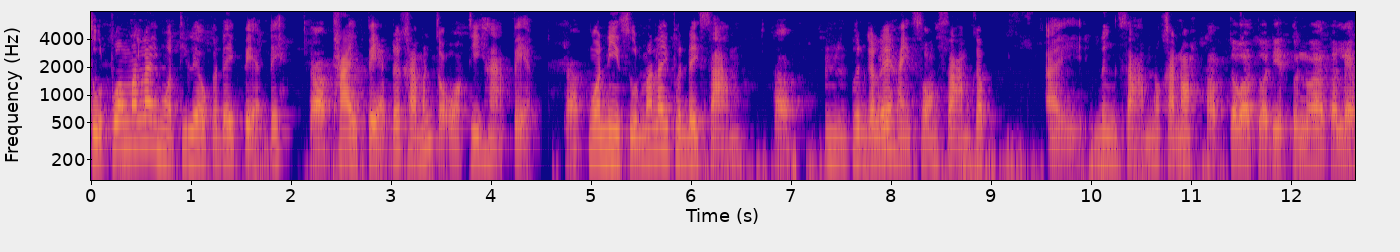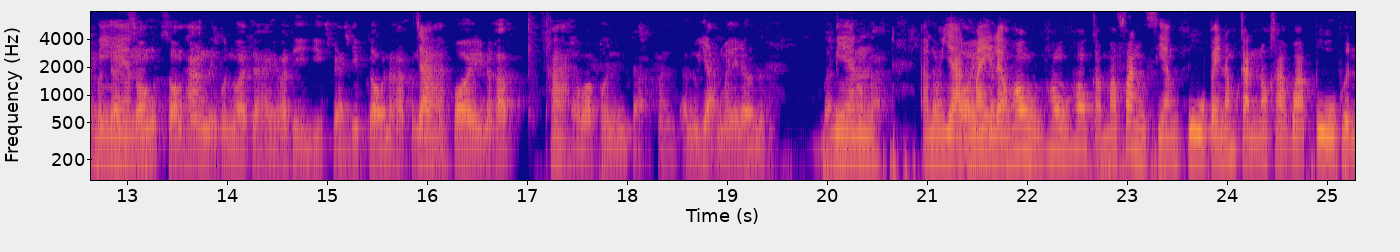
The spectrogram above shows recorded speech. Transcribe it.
สูตรพ่วงมาไล่งวดที่แล้วก็ได้แปดเด้ครับถ่ายแปดเด้อค่ะ มันก็ออกที่หาแปดครับงวดนี้สูตรมาไล่เพิ่นได้สามครับอืมเพิ่นก็เลยให้สองสามกับ ไอ้หนึ่งสามเนาะค่ะเนาะครับแต่ว่าตัวเด็ดเพิ่นว่าตอนแรกเพิ่นจะให้แม่นสองสองหางหนึ่งเพิ่นว่าจะให้วันที่ยี่สิบแปดยี่สิบเก้านะครับเพิ่นว่าจ้ะจะปล่อยนะครับค่ะแต่ว่าเพิ่นจะให้อนุญาตไม่แล้วนะบัดเมียนราก็ อนุญาตไม่แล้วปล่เฮาอยนะครับเฮาเฮากับมาฟังเสียงปูไปน้กันเนาะค่ะ ว่าปูเพิ่น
